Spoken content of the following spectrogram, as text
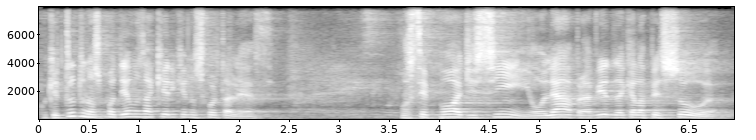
Porque tudo nós podemos naquele que nos fortalece. Você pode sim olhar para a vida daquela pessoa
